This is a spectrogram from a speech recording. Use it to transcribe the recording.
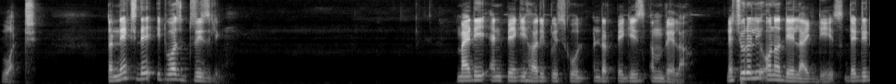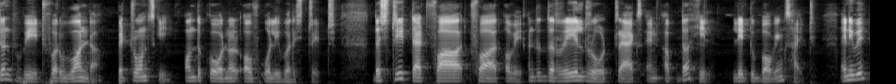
what. The next day it was drizzling. Maddie and Peggy hurried to school under Peggy's umbrella. Naturally, on a day like this, they didn't wait for Wanda Petronski on the corner of Oliver Street, the street that far, far away under the railroad tracks and up the hill led to Boggins Height. Anyway,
